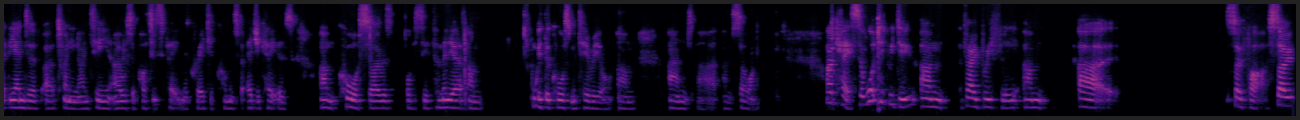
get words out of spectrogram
at the end of uh, 2019, I also participated in the Creative Commons for Educators um, course, so I was obviously familiar with the course material and uh, and so on. Okay, so what did we do? Um, very briefly, um, uh, so far. So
